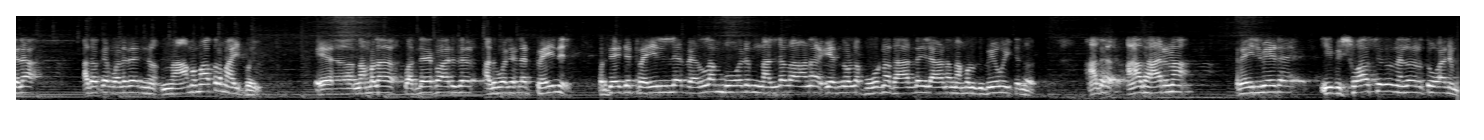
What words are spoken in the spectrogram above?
ചില അതൊക്കെ വളരെ നാമമാത്രമായി പോയി നമ്മൾ വന്ദേ ഭാരത് അതുപോലെ തന്നെ ട്രെയിനിൽ പ്രത്യേകിച്ച് ട്രെയിനിലെ വെള്ളം പോലും നല്ലതാണ് എന്നുള്ള പൂർണ ധാരണയിലാണ് നമ്മൾ ഉപയോഗിക്കുന്നത്. അത് ആ ധാരണ റെയിൽവേയുടെ ഈ വിശ്വാസ്യത നിലനിർത്തുവാനും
